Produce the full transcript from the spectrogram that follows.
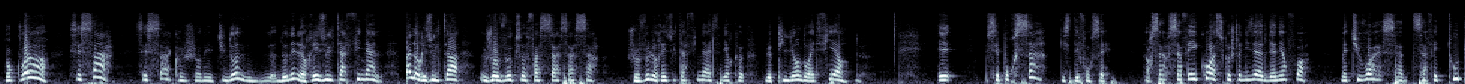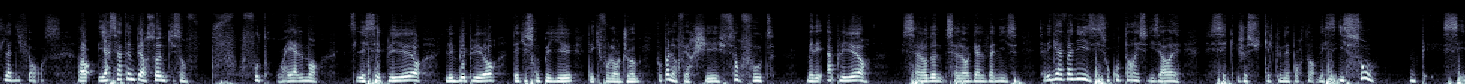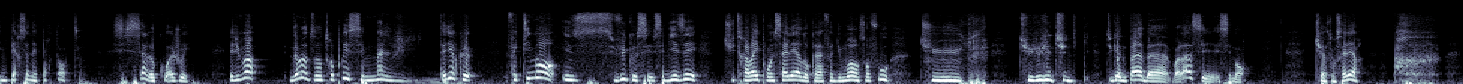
Donc voilà, c'est ça. C'est ça que je dis. Tu dois donner le résultat final. Pas le résultat, je veux que ça fasse ça, ça, ça. Je veux le résultat final. C'est-à-dire que le client doit être fier. De... Et c'est pour ça qu'il se défonçait. Alors ça, ça fait écho à ce que je te disais la dernière fois. Mais tu vois, ça, ça fait toute la différence. Alors, il y a certaines personnes qui s'en foutent royalement les C-players, les B-players, dès qu'ils seront payés, dès qu'ils font leur job, il faut pas leur faire chier, ils s'en foutent. Mais les A-players, ça leur donne, ça leur galvanise. Ça les galvanise, ils sont contents, ils se disent, ah ouais, je suis quelqu'un d'important. Mais ils sont, c'est une personne importante. C'est ça le coup à jouer. Et tu vois, dans notre entreprise, c'est mal. C'est-à-dire que, effectivement, vu que c'est biaisé, tu travailles pour un salaire, donc à la fin du mois, on s'en fout. Tu, tu, tu, tu gagnes pas, ben voilà, c'est mort. Tu as ton salaire. Oh.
